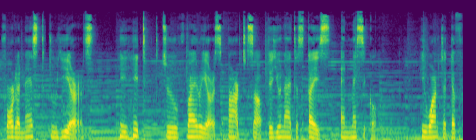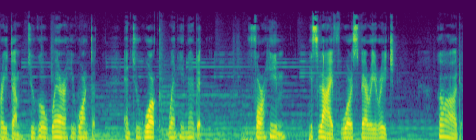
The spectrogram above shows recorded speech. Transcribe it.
For the next two years, he hit to various parts of the United States and Mexico. He wanted the freedom to go where he wanted and to work when he needed. For him, his life was very rich. God,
